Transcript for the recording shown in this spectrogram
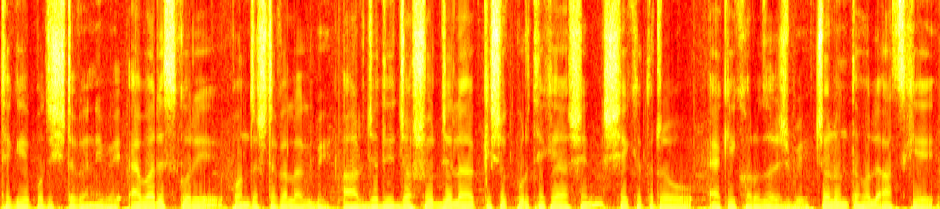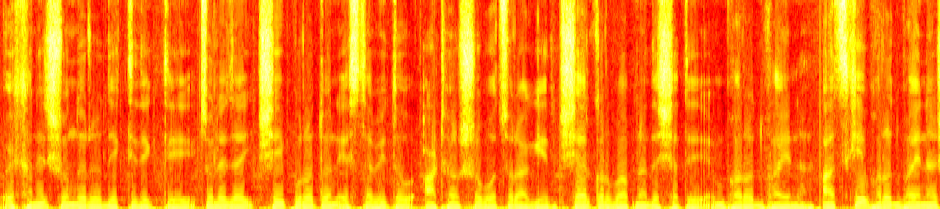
থেকে পঁচিশ টাকা নেবে। অ্যাভারেজ করে পঞ্চাশ টাকা লাগবে। আর যদি যশোর জেলা কেশবপুর থেকে আসেন, সেক্ষেত্রেও একই খরচ আসবে। চলুন তাহলে আজকে এখানের সৌন্দর্য দেখতে দেখতে চলে যাই। সেই পুরাতন স্থাপিত আঠারোশো বছর আগের শেয়ার করব আপনাদের সাথে ভরত ভাইনা। আজকে ভরত ভাইনার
